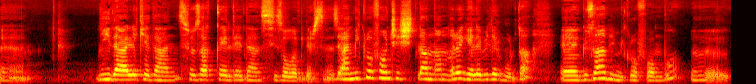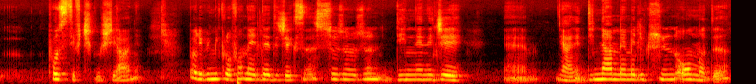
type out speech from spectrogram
e, liderlik eden, söz hakkı elde eden siz olabilirsiniz. Yani mikrofon çeşitli anlamlara gelebilir burada. E, güzel bir mikrofon bu. E, pozitif çıkmış yani. Böyle bir mikrofon elde edeceksiniz. Sözünüzün dinleneceği, e, yani dinlenmeme lüksünün olmadığı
